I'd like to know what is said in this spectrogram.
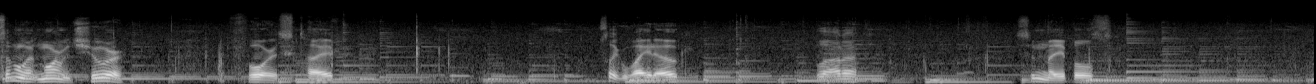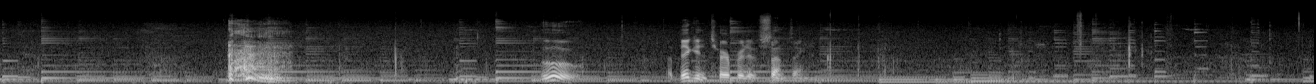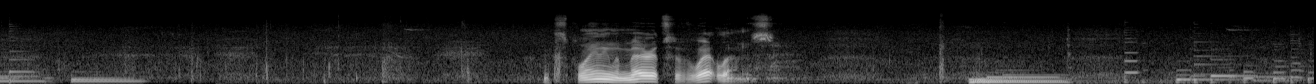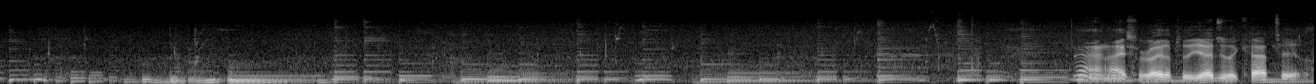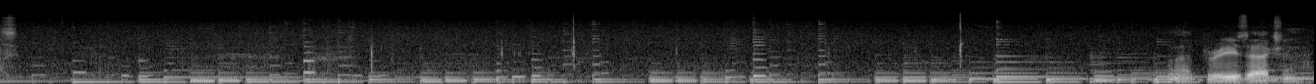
Somewhat more mature forest type. It's like white oak, a lot of some maples. Ooh, a big interpretive something. Explaining the merits of wetlands. Ah, nice. We're right up to the edge of the cattails. That breeze action.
